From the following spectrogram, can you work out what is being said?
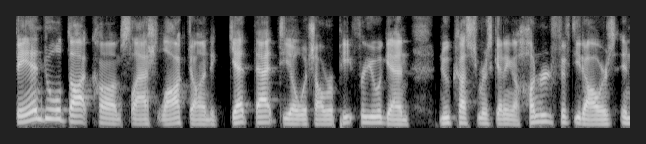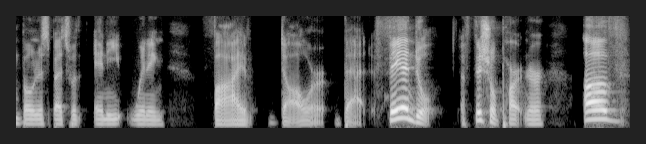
fanduel.com slash locked on to get that deal, which I'll repeat for you again. New customers getting $150 in bonus bets with any winning $5 bet. FanDuel official partner of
